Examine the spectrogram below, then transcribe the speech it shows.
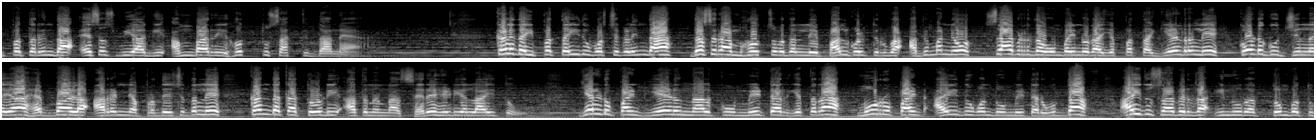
ಇಪ್ಪತ್ತರಿಂದ ಯಶಸ್ವಿಯಾಗಿ ಅಂಬಾರಿ ಹೊತ್ತು ಸಾಕ್ತಿದ್ದಾನೆ. ಕಳೆದ ಇಪ್ಪತ್ತೈದು ವರ್ಷಗಳಿಂದ ದಸರಾ ಮಹೋತ್ಸವದಲ್ಲಿ ಪಾಲ್ಗೊಳ್ತಿರುವ ಅಭಿಮನ್ಯು ಸಾವಿರದ ಒಂಬೈನೂರ ಎಪ್ಪತ್ತ ಏಳರಲ್ಲಿ ಕೊಡಗು ಜಿಲ್ಲೆಯ ಹೆಬ್ಬಾಳ ಅರಣ್ಯ ಪ್ರದೇಶದಲ್ಲಿ ಕಂದಕ ತೋಡಿ ಆತನನ್ನ ಸೆರೆ ಹಿಡಿಯಲಾಯಿತು. ಎರಡು ಪಾಯಿಂಟ್ ಏಳು ನಾಲ್ಕು ಮೀಟರ್ ಎತ್ತರ, ಮೂರು ಪಾಯಿಂಟ್ ಐದು ಒಂದು ಮೀಟರ್ ಉದ್ದ ಐದು ಸಾವಿರದ ಇನ್ನೂರ ತೊಂಬತ್ತು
